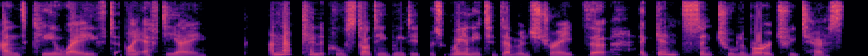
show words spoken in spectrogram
and CLIA waived by FDA. And that clinical study we did was really to demonstrate that against central laboratory tests,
